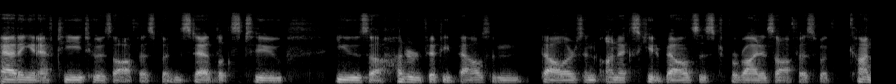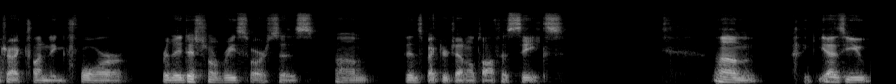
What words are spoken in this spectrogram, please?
adding an FTE to his office, but instead looks to use $150,000 in unexecuted balances to provide his office with contract funding for, for the additional resources um, the Inspector General's office seeks. Um, I think as you,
